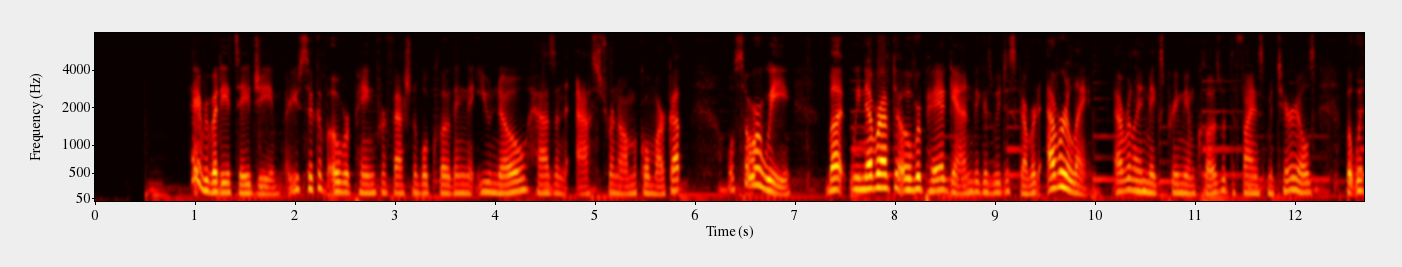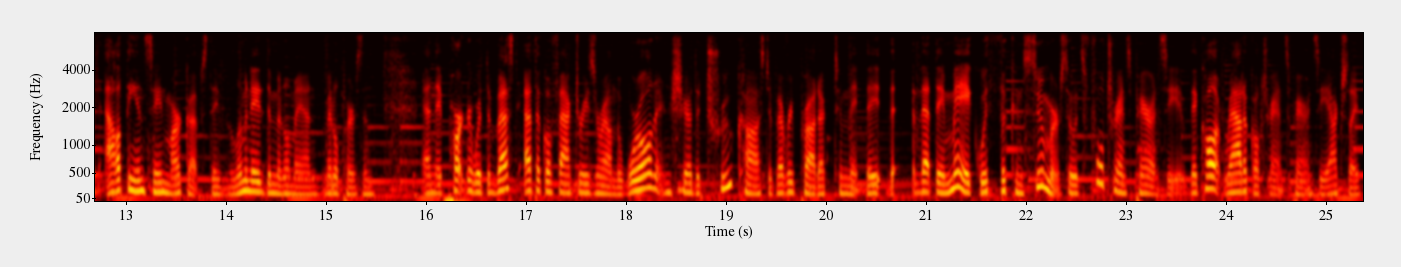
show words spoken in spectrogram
Hey everybody, it's AG. Are you sick of overpaying for fashionable clothing that you know has an astronomical markup? Well, so are we, but we never have to overpay again because we discovered Everlane. Everlane makes premium clothes with the finest materials, but without the insane markups. They've eliminated the middleman, middle person, and they partner with the best ethical factories around the world and share the true cost of every product to make they, th- that they make with the consumer. So it's full transparency. They call it radical transparency, actually.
